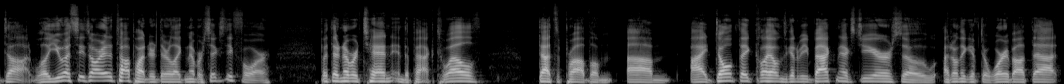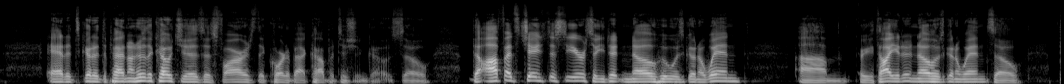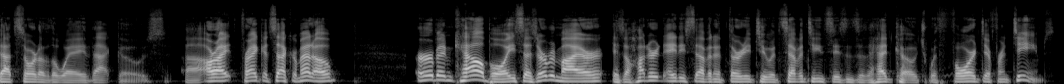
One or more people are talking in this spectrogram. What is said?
Don. Well, USC's already the top 100. They're like number 64, but they're number 10 in the Pac 12. That's a problem. Um, I don't think Clay Helton's going to be back next year, so I don't think you have to worry about that. And it's going to depend on who the coach is as far as the quarterback competition goes. So the offense changed this year, so you didn't know who was going to win, um, or you thought you didn't know who was going to win. So that's sort of the way that goes. Uh, all right, Frank in Sacramento. Urban Cowboy he says Urban Meyer is 187 and 32 in 17 seasons as a head coach with four different teams.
